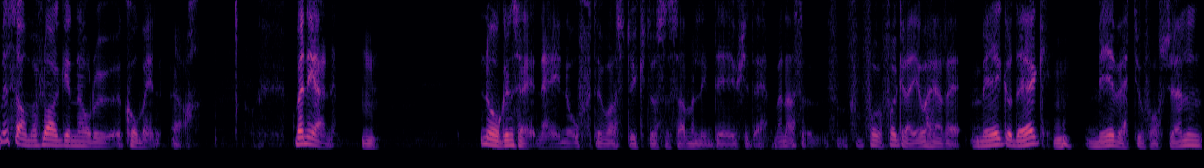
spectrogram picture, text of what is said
med samme flagget når du kom inn. Ja. Men igjen, noen sier nei, uff, det var stygt å sammenligne, det er jo ikke det. Men altså, for, for, greia her er, meg og deg, vi vet jo forskjellen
